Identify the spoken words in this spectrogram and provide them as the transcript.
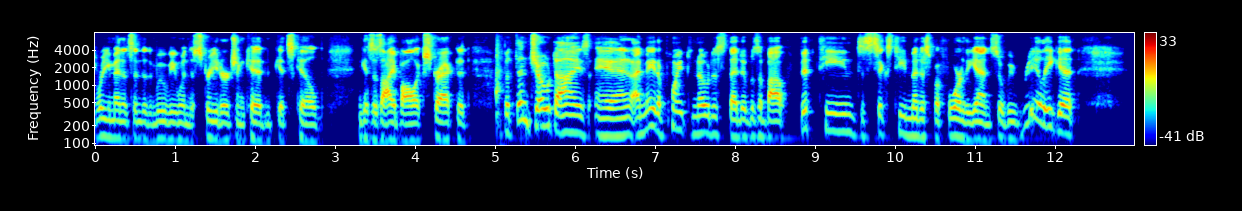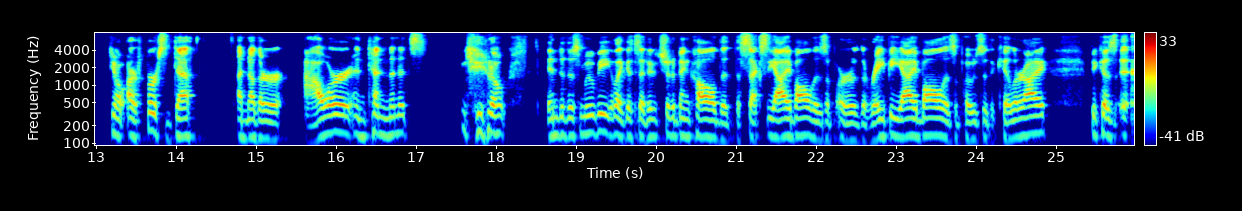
three minutes into the movie when the street urchin kid gets killed and gets his eyeball extracted. But then Joe dies, and I made a point to notice that it was about 15 to 16 minutes before the end. So we really get, you know, our first death another hour and 10 minutes, you know, into this movie. Like I said, it should have been called the, the sexy eyeball as or the rapey eyeball as opposed to the killer eye because it,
